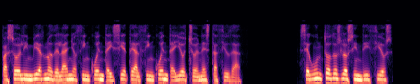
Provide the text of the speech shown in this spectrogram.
pasó el invierno del año 57 al 58 en esta ciudad. Según todos los indicios,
